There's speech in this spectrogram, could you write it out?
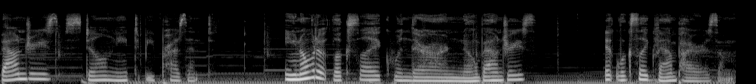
boundaries still need to be present. You know what it looks like when there are no boundaries? It looks like vampirism.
